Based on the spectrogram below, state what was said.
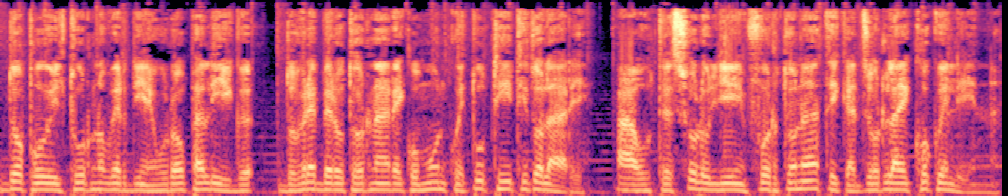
Dopo il turnover di Europa League, dovrebbero tornare comunque tutti i titolari, out solo gli infortunati Cazorla e Coquelin,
